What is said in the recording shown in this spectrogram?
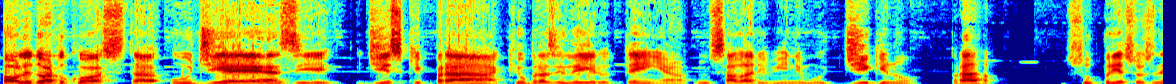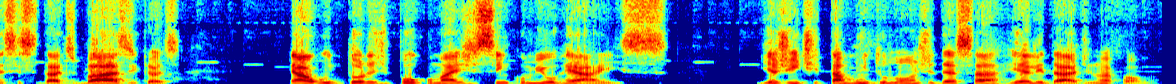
Paulo Eduardo Costa, o DIEESE diz que para que o brasileiro tenha um salário mínimo digno para suprir suas necessidades básicas, é algo em torno de pouco mais de 5 mil reais. E a gente está muito longe dessa realidade, não é, Paulo?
